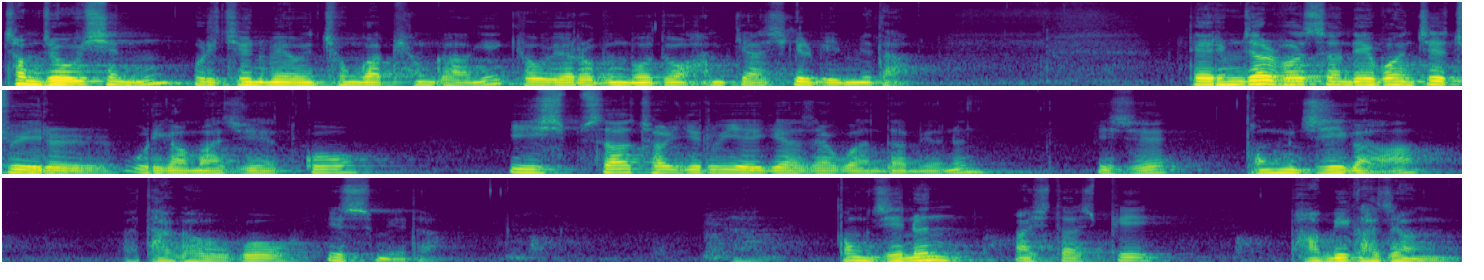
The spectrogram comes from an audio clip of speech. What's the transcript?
참 좋으신 우리 주님의 은총과 평강이 교회 여러분 모두 함께 하시길 빕니다. 대림절 벌써 네 번째 주일을 우리가 맞이했고 24절기로 얘기하자고 한다면은 이제 동지가 다가오고 있습니다. 동지는 아시다시피 밤이 가장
